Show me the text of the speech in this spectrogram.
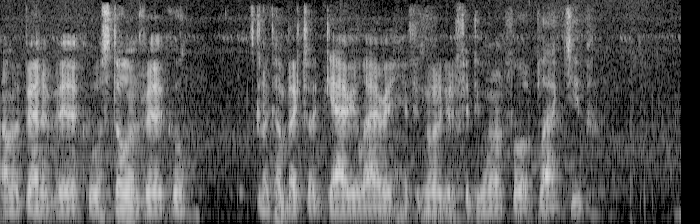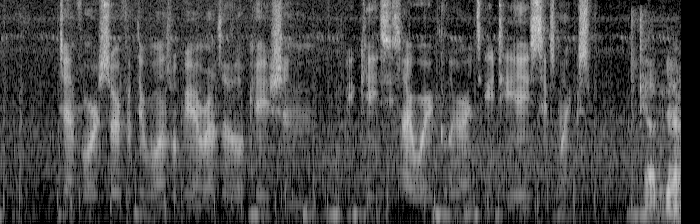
I'm um, abandoned vehicle, a stolen vehicle. It's gonna come back to a Gary Larry. If you can go to get a 51 for a black Jeep. 10 4, sir. 51s will be en route to the location. Be Casey's highway clearance, ETA, 6 mics. Copy that.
